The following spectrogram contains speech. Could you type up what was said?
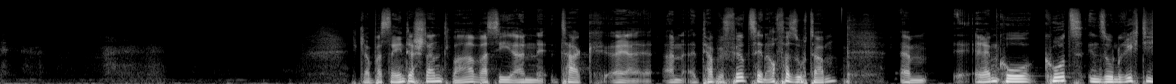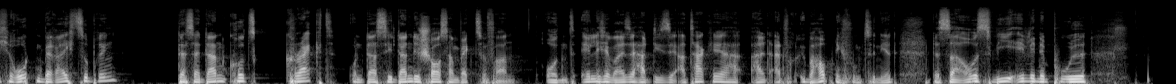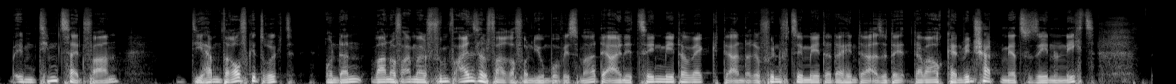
Ich glaube, was dahinter stand, war, was sie an Tag, äh, an Etappe 14 auch versucht haben, ähm, Remco kurz in so einen richtig roten Bereich zu bringen, dass er dann kurz crackt und dass sie dann die Chance haben, wegzufahren. Und ehrlicherweise hat diese Attacke halt einfach überhaupt nicht funktioniert. Das sah aus wie Evenepoel im Teamzeitfahren. Die haben drauf gedrückt, und dann waren auf einmal fünf Einzelfahrer von Jumbo Visma. Der eine 10 Meter weg, der andere 15 Meter dahinter. Also der, da war auch kein Windschatten mehr zu sehen und nichts.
